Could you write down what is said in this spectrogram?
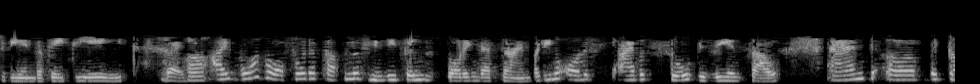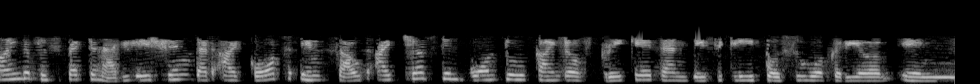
to the end of 88, Right. uh, I was offered a couple of Hindi films during that time. But, you know, honestly, I was so busy in South. And uh, the kind of respect and adulation that I got in South, I just didn't want to kind of break it and basically pursue a career in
